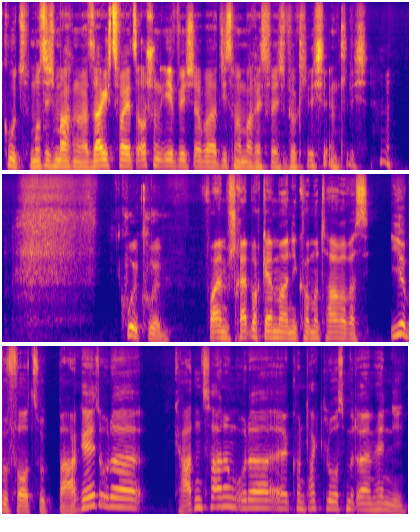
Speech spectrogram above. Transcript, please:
Gut, muss ich machen. Sage ich zwar jetzt auch schon ewig, aber diesmal mache ich es vielleicht wirklich endlich. cool, cool. Vor allem schreibt doch gerne mal in die Kommentare, was ihr bevorzugt. Bargeld oder Kartenzahlung oder äh, kontaktlos mit eurem Handy?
